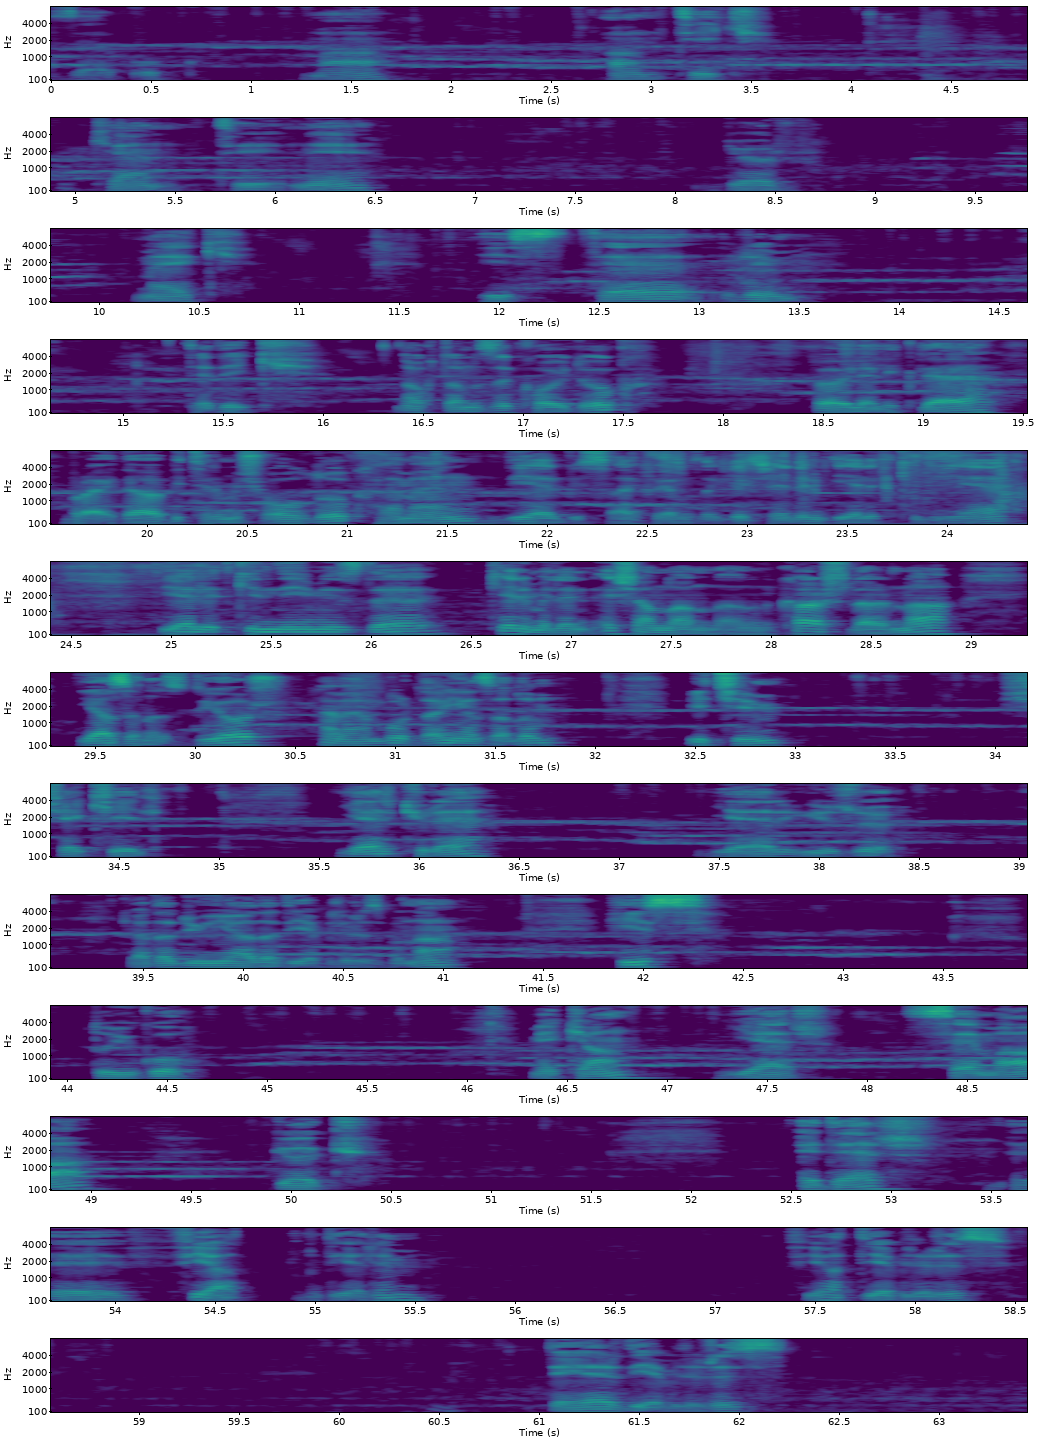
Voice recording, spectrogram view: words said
Zeugma Antik Kenti'ni görmek isterim dedik. Noktamızı koyduk. Böylelikle burayı da bitirmiş olduk. Hemen diğer bir sayfamıza geçelim. Diğer etkinliğe. Diğer etkinliğimizde kelimelerin eş anlamlarının karşılarına yazınız diyor. Hemen buradan yazalım. Biçim, şekil, yer küre, yeryüzü ya da dünyada diyebiliriz buna. His, duygu, mekan, yer, sema, gök, eder, e, fiyat mı diyelim? Fiyat diyebiliriz. Değer diyebiliriz.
